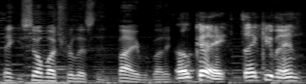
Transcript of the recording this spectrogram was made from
Thank you so much for listening. Bye, everybody. Okay. Thank you, man.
